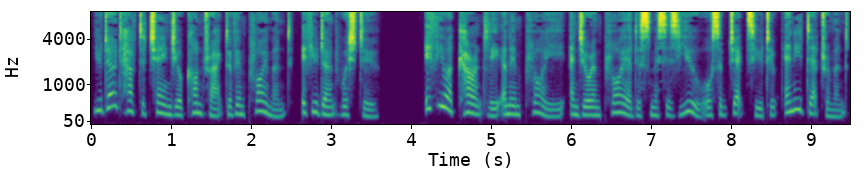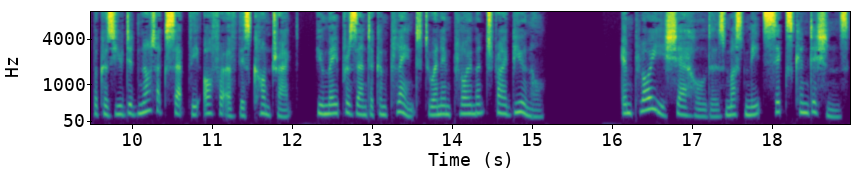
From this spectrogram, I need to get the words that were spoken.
You don't have to change your contract of employment if you don't wish to. If you are currently an employee and your employer dismisses you or subjects you to any detriment because you did not accept the offer of this contract, you may present a complaint to an employment tribunal. Employee shareholders must meet six conditions.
